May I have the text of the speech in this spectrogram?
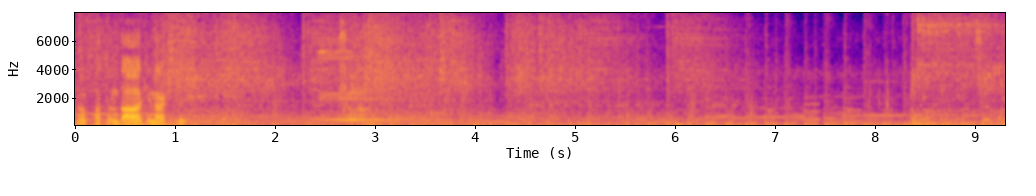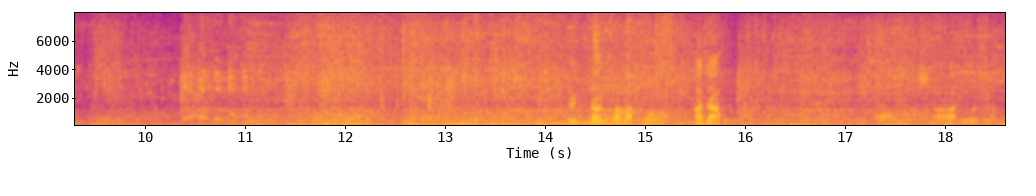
저 바텀 나가긴 할 듯? 일단 잡았고 가자. 아 이거지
